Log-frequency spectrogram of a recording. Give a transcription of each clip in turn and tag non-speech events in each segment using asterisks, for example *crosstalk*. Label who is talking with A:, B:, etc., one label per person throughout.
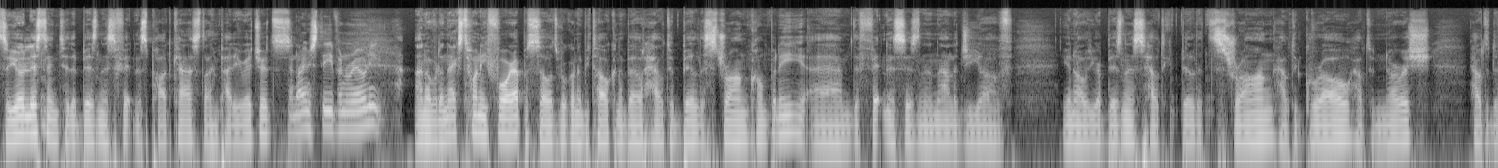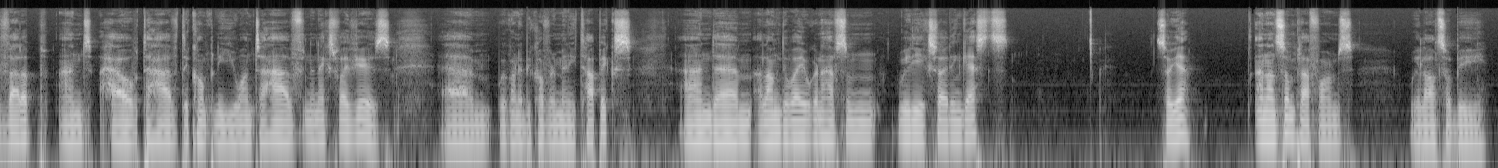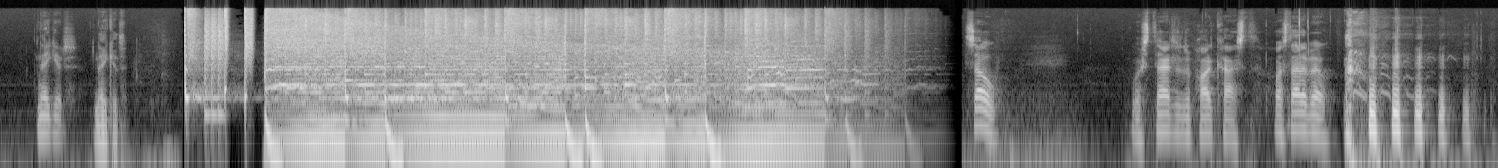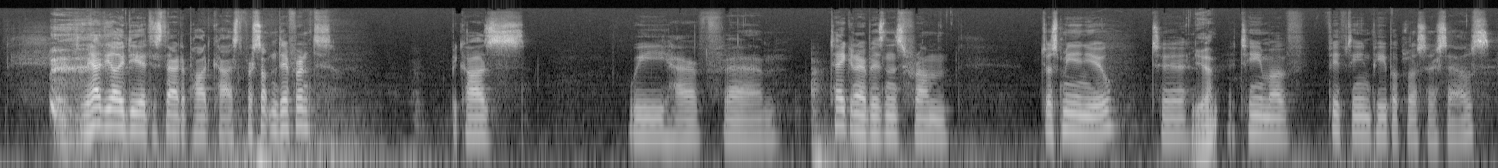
A: So you're listening to the Business Fitness Podcast. I'm Paddy Richards.
B: And I'm Stephen Rooney.
A: And over the next 24 episodes, we're going to be talking about how to build a strong company. Um, the fitness is an analogy of, you know, your business, how to build it strong, how to grow, how to nourish, how to develop, and how to have the company you want to have in the next five years. Um, we're going to be covering many topics. And um, along the way, we're going to have some really exciting guests. So, yeah. And on some platforms, we'll also be
B: naked.
A: Naked.
B: So, we're starting a podcast. What's that about? so *laughs* we had the idea to start a podcast for something different because we have um, taken our business from just me and you to
A: yeah.
B: a team of 15 people plus ourselves.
